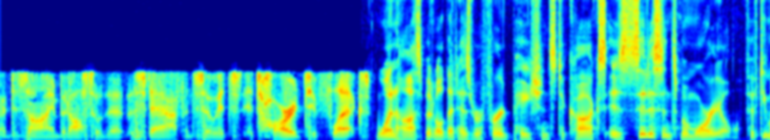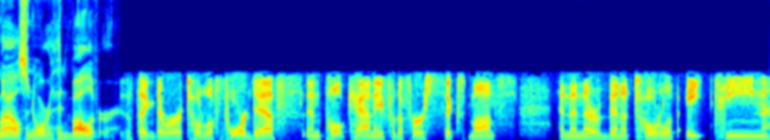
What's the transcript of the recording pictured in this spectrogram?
uh, design, but also the, the staff. And so it's it's hard to flex. One hospital that has referred patients to Cox is Citizens Memorial, 50 miles north in Bolivar. I think there were a total of four deaths in Polk County for the first six months, and then there have been a total of 18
